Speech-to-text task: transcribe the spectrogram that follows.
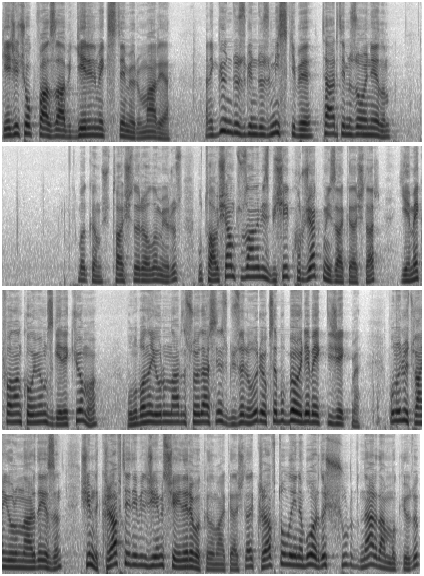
Gece çok fazla abi gerilmek istemiyorum var ya. Hani gündüz gündüz mis gibi tertemiz oynayalım. Bakalım şu taşları alamıyoruz. Bu tavşan tuzağına biz bir şey kuracak mıyız arkadaşlar? Yemek falan koymamız gerekiyor mu? Bunu bana yorumlarda söylerseniz güzel olur yoksa bu böyle bekleyecek mi? Bunu lütfen yorumlarda yazın. Şimdi craft edebileceğimiz şeylere bakalım arkadaşlar. Craft olayına bu arada şur nereden bakıyorduk?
